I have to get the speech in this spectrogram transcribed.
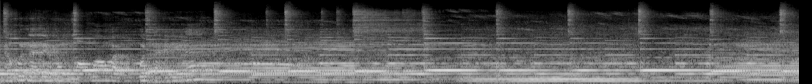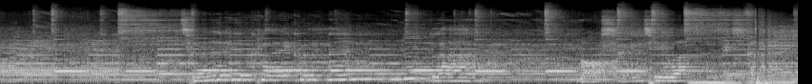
เดี๋ยวคนไหนเดี๋ยวผมขอมองแบบคนไหนดีนะเธอคือใครคนนั้นหรือเปล่าบอกฉันที่ว่าไม่ใช่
